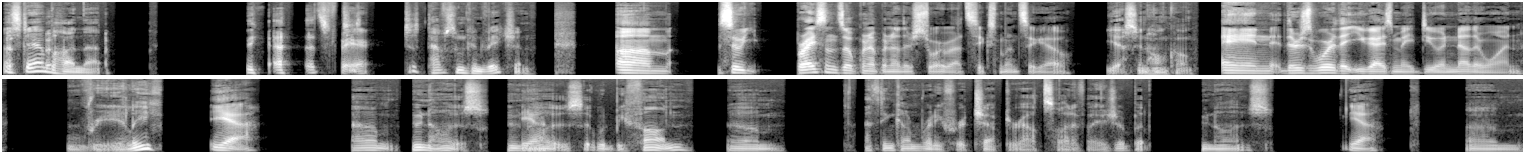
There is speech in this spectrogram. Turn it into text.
I stand behind that. yeah, that's fair. Just have some conviction. Um, so Bryson's opened up another store about six months ago, Yes, in Hong Kong. and there's word that you guys may do another one. Really? Yeah, Um, who knows? Who Yeah. knows? It would be fun. Um, I think I'm ready for a chapter outside of Asia, but who knows? yeah, Um,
